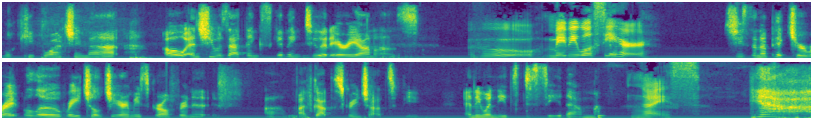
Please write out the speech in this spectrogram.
We'll keep watching that. Oh, and she was at Thanksgiving too at Ariana's. Ooh, maybe we'll see her. She's in a picture right below Rachel, Jeremy's girlfriend. If um, I've got the screenshots, if you anyone needs to see them. Nice. Yeah.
